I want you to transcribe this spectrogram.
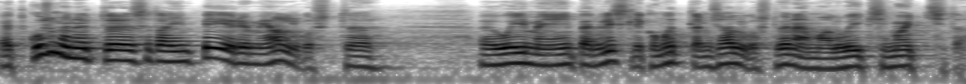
et kus me nüüd äh, seda impeeriumi algust äh, või meie imperialistliku mõtlemise algust Venemaal võiksime otsida,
